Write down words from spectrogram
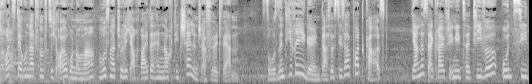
Trotz der 150-Euro-Nummer muss natürlich auch weiterhin noch die Challenge erfüllt werden. So sind die Regeln. Das ist dieser Podcast. Jannis ergreift die Initiative und zieht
